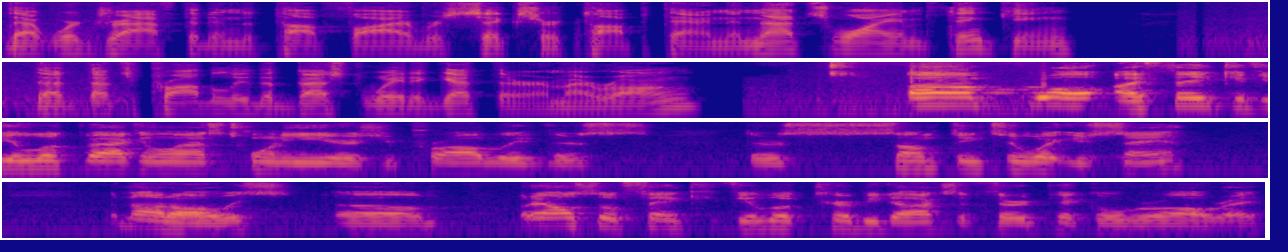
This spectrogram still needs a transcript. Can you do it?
that were drafted in the top five or six or top 10. And that's why I'm thinking that that's probably the best way to get there. Am I wrong? Um, well, I think if you look back in the last twenty years, you probably there's there's something to what you're saying, but not always. Um, but I also think if you look, Kirby Dach's a third pick overall, right?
